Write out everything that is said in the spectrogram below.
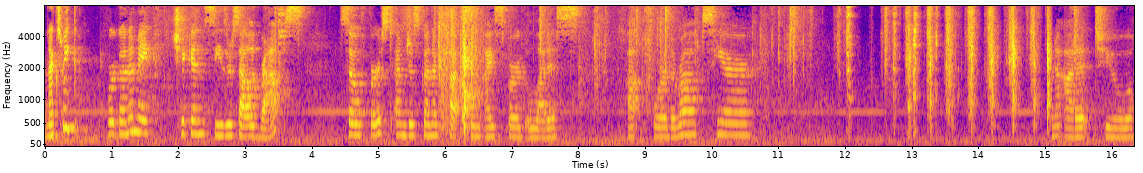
next week. We're gonna make chicken Caesar salad wraps. So first I'm just gonna cut some iceberg lettuce up for the wraps here. I'm gonna add it to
